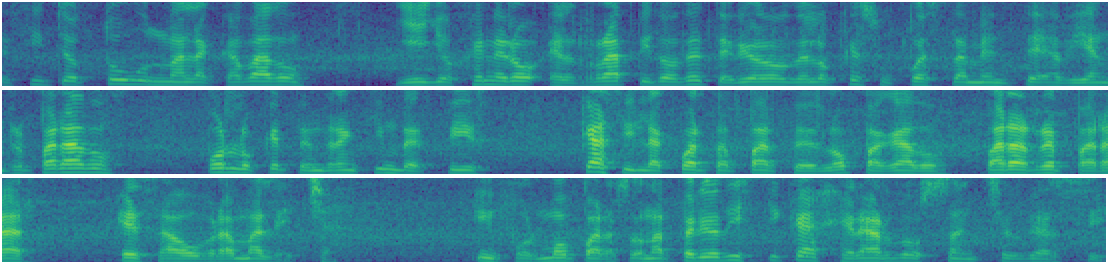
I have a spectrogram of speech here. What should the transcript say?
Ese sitio tuvo un mal acabado y ello generó el rápido deterioro de lo que supuestamente habían reparado, por lo que tendrán que invertir casi la cuarta parte de lo pagado para reparar esa obra mal hecha, informó para Zona Periodística Gerardo Sánchez García.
